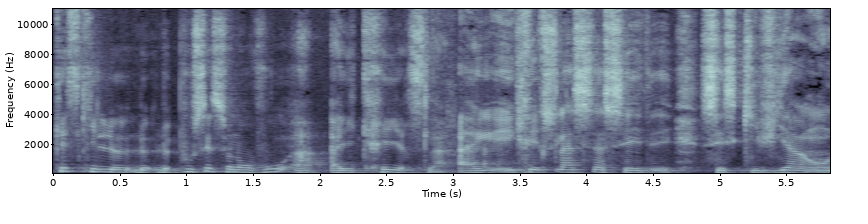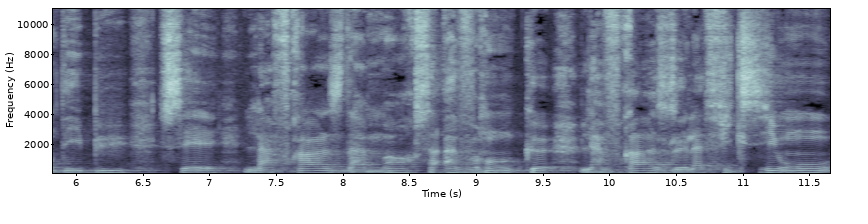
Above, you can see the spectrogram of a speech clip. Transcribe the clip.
Qu'est-ce qui le, poussait selon vous à, écrire cela? À écrire cela, ça c'est, c'est ce qui vient en début, c'est la phrase d'amorce avant que la phrase de la fiction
